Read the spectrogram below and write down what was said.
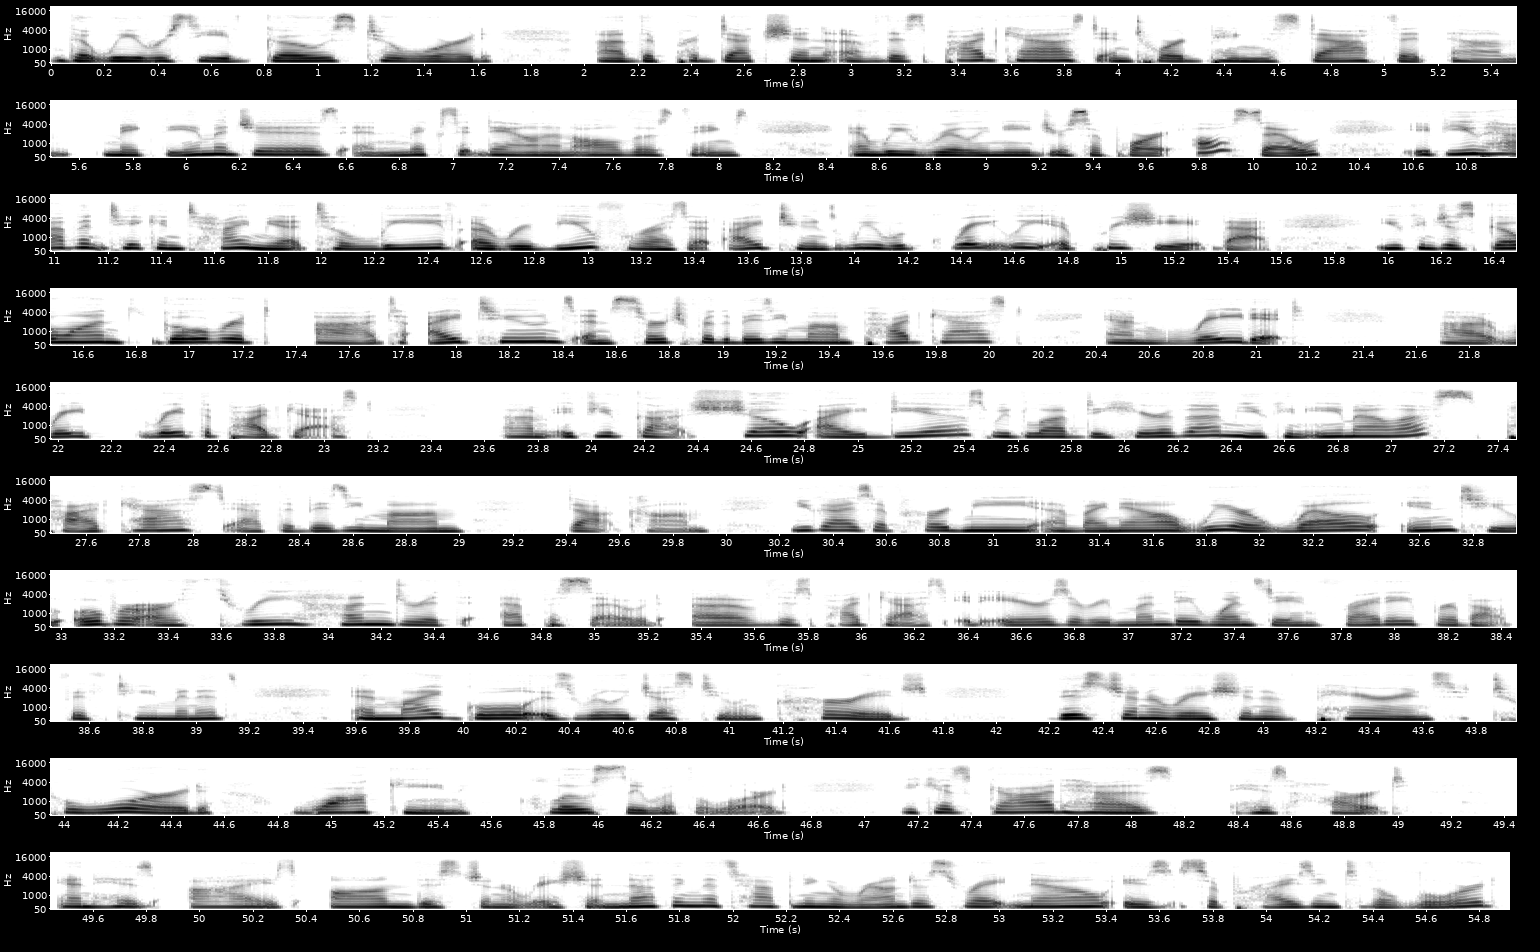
that we receive goes toward uh, the production of this podcast and toward paying the staff that um, make the images and mix it down and all those things. And we really need your support. Also, if you haven't taken time yet to leave a review for us at iTunes, we would greatly appreciate that. You can just go on, go over uh, to iTunes and search for the Busy Mom podcast and rate it. Uh, rate rate the podcast. Um, if you've got show ideas, we'd love to hear them. You can email us podcast at thebusymom.com Com. You guys have heard me uh, by now. We are well into over our 300th episode of this podcast. It airs every Monday, Wednesday, and Friday for about 15 minutes. And my goal is really just to encourage this generation of parents toward walking closely with the Lord because God has his heart and his eyes on this generation. Nothing that's happening around us right now is surprising to the Lord.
